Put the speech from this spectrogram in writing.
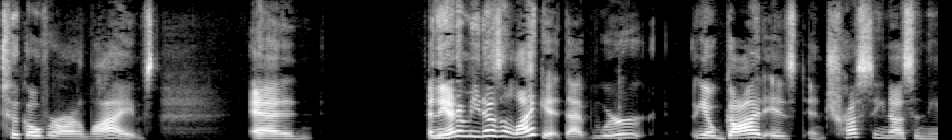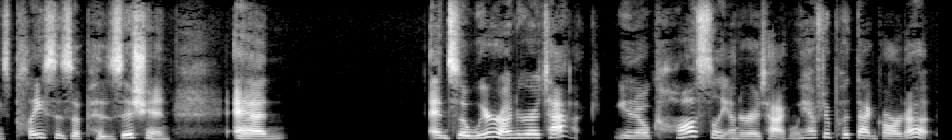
took over our lives and and the enemy doesn't like it that we're you know god is entrusting us in these places of position and and so we're under attack you know constantly under attack and we have to put that guard up.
